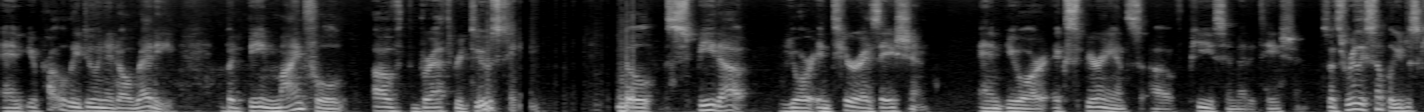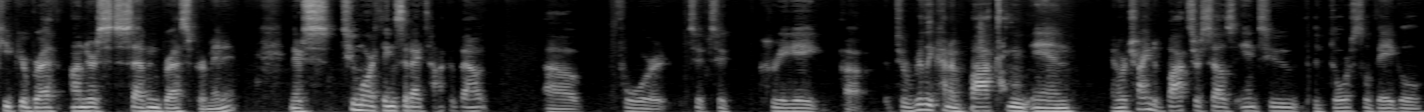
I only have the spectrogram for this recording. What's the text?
And you're probably doing it already, but being mindful of the breath reducing will speed up your interiorization and your experience of peace and meditation. So it's really simple. You just keep your breath under seven breaths per minute. There's two more things that I talk about uh, for to, to create uh, to really kind of box you in and we're trying to box ourselves into the dorsal vagal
